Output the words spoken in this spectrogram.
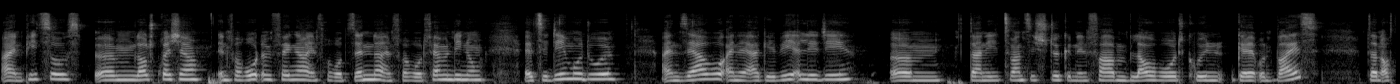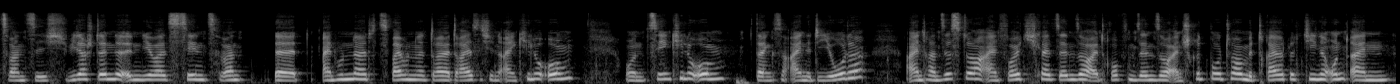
ein Piezo-Lautsprecher, ähm, Infrarotempfänger, Infrarotsender, Infrarotfernbedienung, LCD-Modul, ein Servo, eine RGB-LED, ähm, dann die 20 Stück in den Farben Blau, Rot, Grün, Gelb und Weiß, dann auch 20 Widerstände in jeweils 10, 20, äh, 100, 200, 330 in 1 Kiloohm und 10 Kiloohm, dann eine Diode, ein Transistor, ein Feuchtigkeitssensor, ein Tropfensensor, ein Schrittmotor mit Dreierplatine und ein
